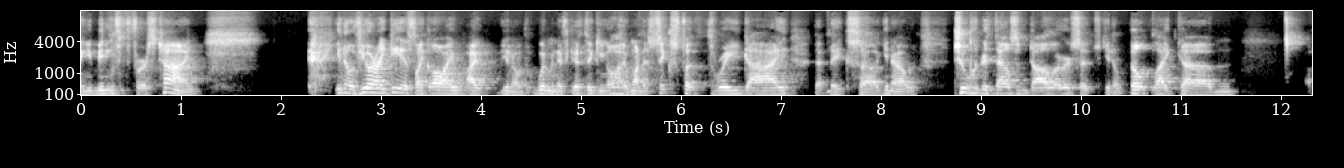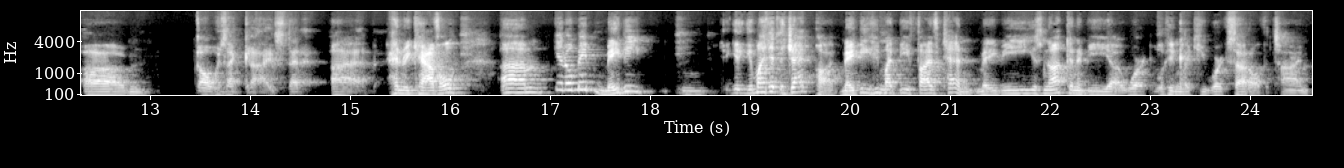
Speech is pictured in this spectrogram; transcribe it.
and you're meeting for the first time you know if your idea is like oh i, I you know women if you're thinking oh i want a six foot three guy that makes uh, you know $200000 that's you know built like um um oh what's that guy's that uh henry cavill um you know maybe maybe you, you might hit the jackpot maybe he might be 510 maybe he's not going to be uh, work looking like he works out all the time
